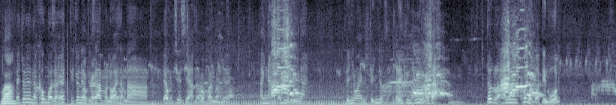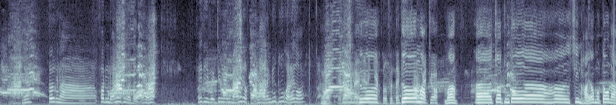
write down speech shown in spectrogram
Vâng. Thế cho nên là không bao giờ hết. Thế cho nên thực Ok, ra mà nói rồi. rằng là em chia sẻ với bà con mình như này. Anh làm cái gì thì anh làm thế nhưng mà anh phải tính được rằng lấy cái ngắn nuôi cái dài Ừ. tức là anh không phải bỏ tiền vốn. Nhé tức là phân bón anh không phải bỏ phải không thế thì vậy chứ anh bán được quả nào là anh rút túi quả đấy rồi. Cái để Thưa- thưa ông Ngọc. vâng à, cho chúng tôi ờ, xin hỏi ông một câu là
